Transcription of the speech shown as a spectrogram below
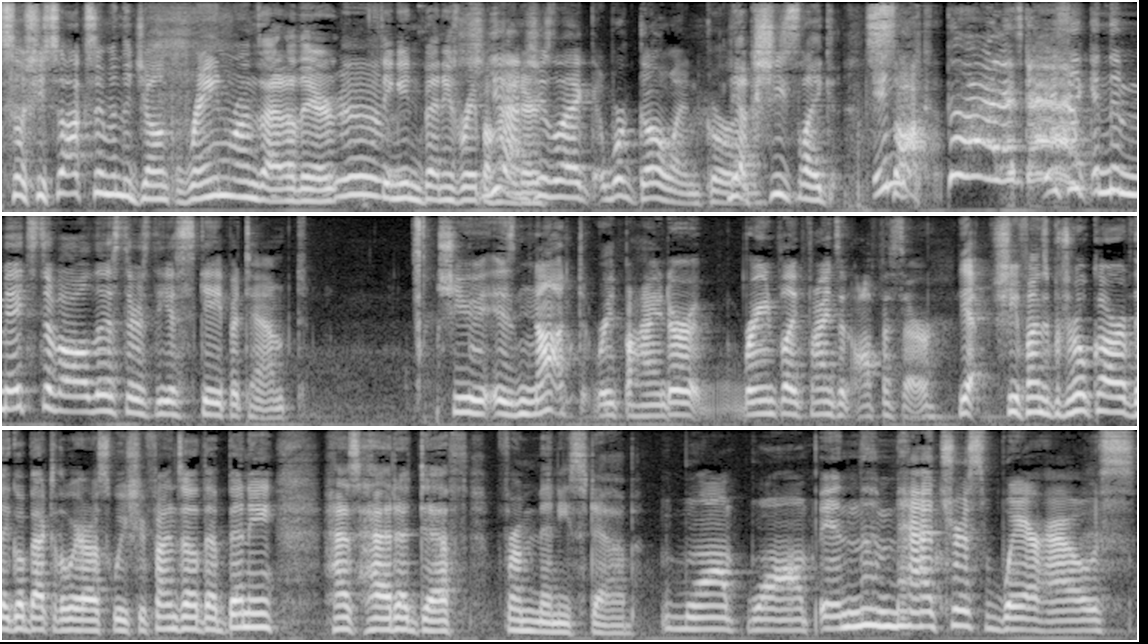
so she socks him in the junk. Rain runs out of there, thinking Benny's right behind Yeah, her. she's like, "We're going, girl." yeah, she's like, sock. Ah, let's go. It's like in the midst of all this, there's the escape attempt. She is not right behind her. Rain like finds an officer. Yeah, she finds a patrol car. They go back to the warehouse. We she finds out that Benny has had a death from many stab. Womp womp in the mattress warehouse.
